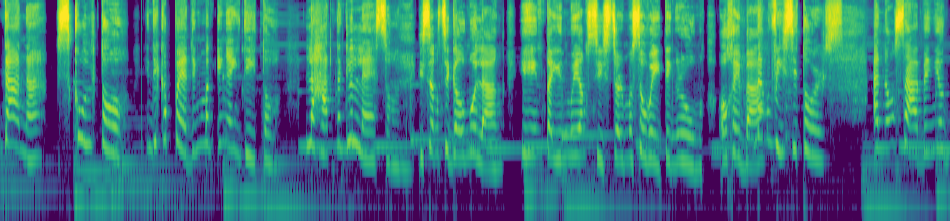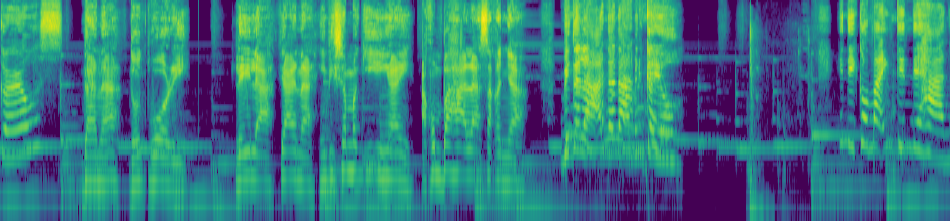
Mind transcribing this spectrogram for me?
Dana, school to. Hindi ka pwedeng mag-ingay dito. Lahat nagle-lesson. Isang sigaw mo lang, hihintayin mo yung sister mo sa waiting room. Okay ba? Ng visitors. Anong sabi niyo, girls? Dana, don't worry. Leila, Yana, hindi siya mag-iingay. Akong bahala sa kanya. Binalaan na namin kayo. Hindi ko maintindihan.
